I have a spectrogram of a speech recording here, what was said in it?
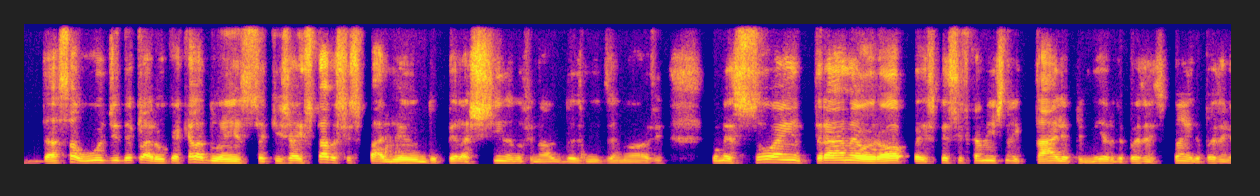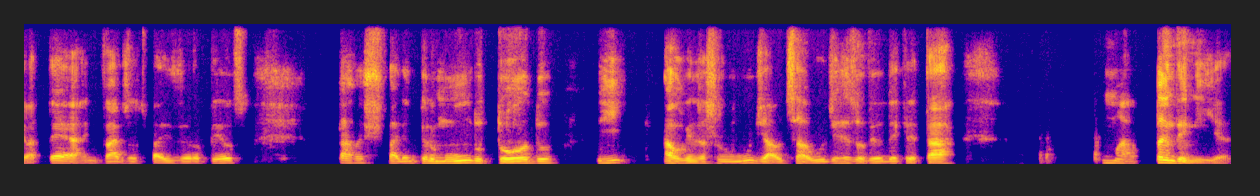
da Saúde declarou que aquela doença que já estava se espalhando pela China no final de 2019 começou a entrar na Europa, especificamente na Itália primeiro, depois na Espanha, depois na Inglaterra, em vários outros países europeus, estava se espalhando pelo mundo todo e a Organização Mundial de Saúde resolveu decretar uma pandemia.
